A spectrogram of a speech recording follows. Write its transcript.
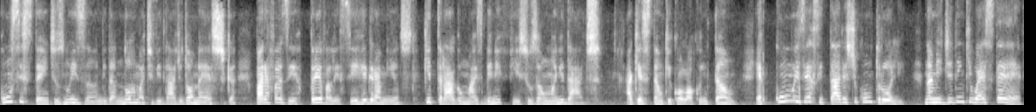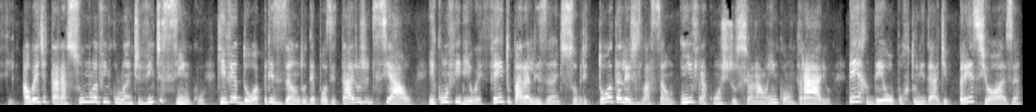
consistentes no exame da normatividade doméstica para fazer prevalecer regramentos que tragam mais benefícios à humanidade. A questão que coloco então é como exercitar este controle, na medida em que o STF, ao editar a súmula vinculante 25, que vedou a prisão do depositário judicial e conferiu efeito paralisante sobre toda a legislação infraconstitucional em contrário, perdeu oportunidade preciosa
